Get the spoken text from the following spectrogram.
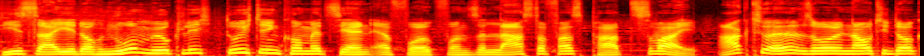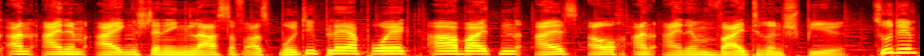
Dies sei jedoch nur möglich durch den kommerziellen Erfolg von The Last of Us Part 2. Aktuell soll Naughty Dog an einem eigenständigen Last of Us Multiplayer Projekt arbeiten, als auch an einem weiteren Spiel. Zudem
